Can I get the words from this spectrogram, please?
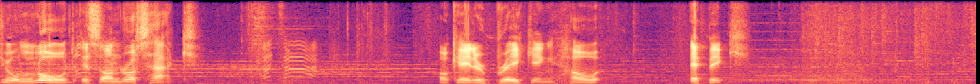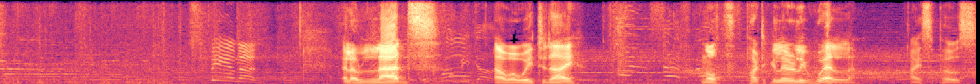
Your lord is under attack. Okay, they're breaking. How epic. Spearman! Hello, lads. How are we Our way to die. Not particularly well, I suppose.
